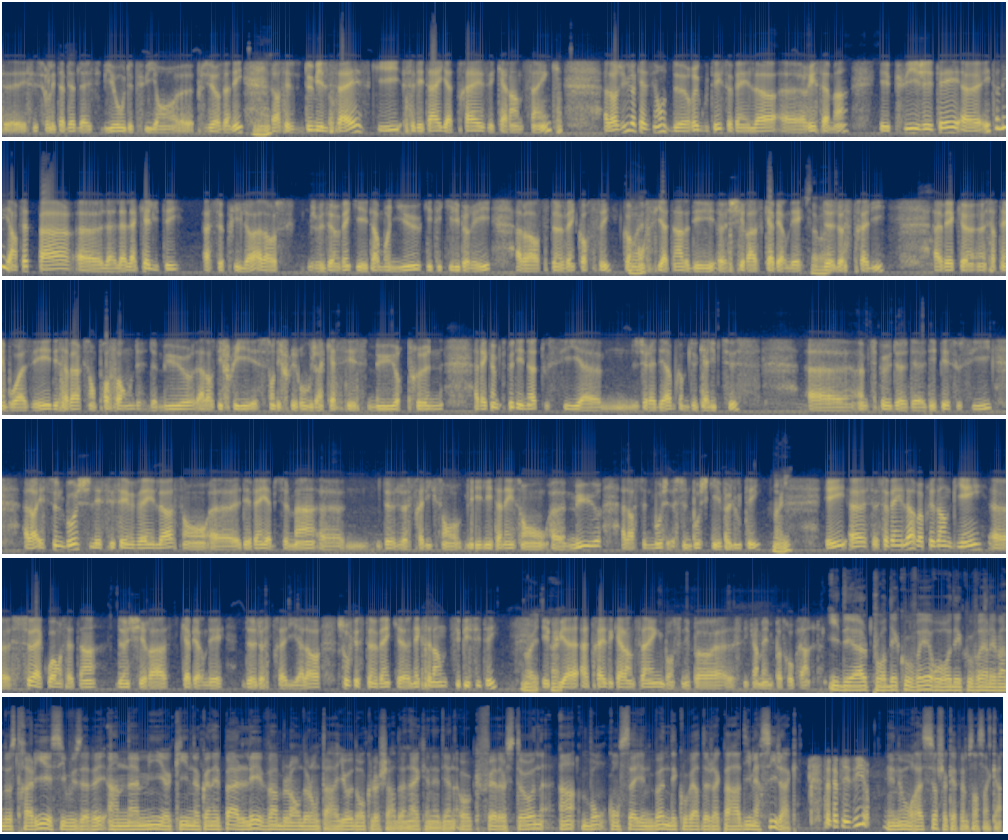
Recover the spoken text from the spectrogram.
sur les tablettes de la SBO depuis euh, plusieurs années. Mhm. Alors c'est 2016 qui se détaille à 13 et 45. Alors j'ai eu l'occasion de regoûter ce vin-là euh, récemment. Et puis j'ai été euh, étonné en fait par euh, la, la- la qualité à ce prix-là. Alors je veux dire un vin qui est harmonieux, qui est équilibré. Alors c'est un vin corsé, comme Ouais. on s'y attend là, des euh, Shiraz Cabernet de l'Australie avec un, un certain boisé, des saveurs qui sont profondes, de mûres. Alors, des fruits, ce sont des fruits rouges, hein, cassis, mûres, prunes, avec un petit peu des notes aussi, euh, je dirais, d'herbes comme d'eucalyptus, euh, un petit peu de- de- d'épices aussi. Alors, et c'est une bouche, les, ces, vins-là sont euh, des vins habituellement euh, de l'Australie qui sont, les, les tanins sont euh, mûrs. Alors, c'est une bouche, c'est une bouche qui est veloutée. Oui. Et euh, ce, ce vin-là représente bien euh, ce à quoi on s'attend d'un Shiraz Cabernet de l'Australie. Alors, je trouve que c'est un vin qui a une excellente typicité. Oui. Et puis à, à 13 et 45, bon, ce n'est pas, euh, ce n'est quand même pas trop mal. Idéal pour découvrir ou redécouvrir les vins d'Australie. Et si vous avez un ami qui ne connaît pas les vins blancs de l'Ontario, donc le Chardonnay, Canadian Oak, Featherstone, un bon conseil, une bonne découverte de Jacques Paradis. Merci Jacques. Ça me fait plaisir. Et nous, on reste sur Choc FM 105.1.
